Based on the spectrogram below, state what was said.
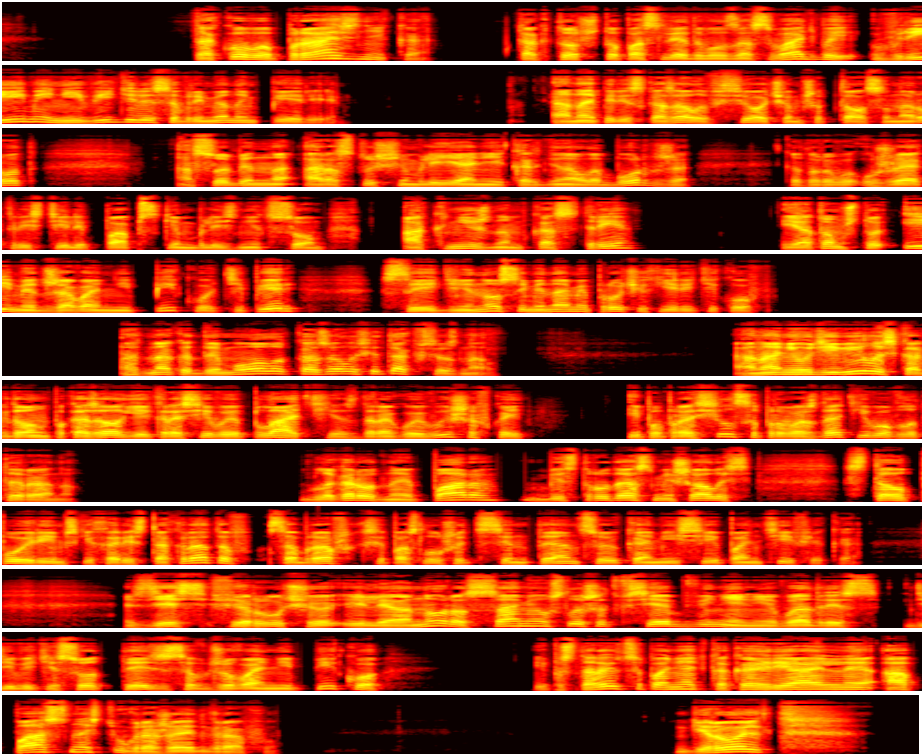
Такого праздника, как тот, что последовал за свадьбой, в Риме не видели со времен империи. Она пересказала все, о чем шептался народ, особенно о растущем влиянии кардинала Борджа, которого уже окрестили папским близнецом, о книжном костре и о том, что имя Джованни Пико теперь соединено с именами прочих еретиков. Однако Демола, казалось, и так все знал. Она не удивилась, когда он показал ей красивое платье с дорогой вышивкой и попросил сопровождать его в Латерану. Благородная пара без труда смешалась с толпой римских аристократов, собравшихся послушать сентенцию комиссии понтифика. Здесь Ферруччо и Леонора сами услышат все обвинения в адрес 900 тезисов Джованни Пико и постараются понять, какая реальная опасность угрожает графу. Герольд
